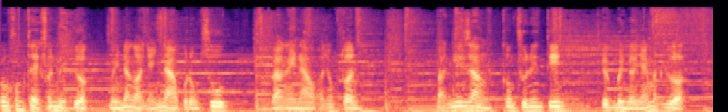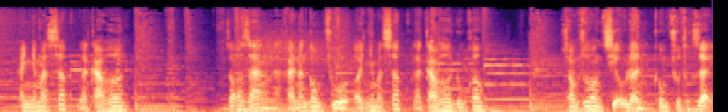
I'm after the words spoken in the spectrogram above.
cô không thể phân biệt được mình đang ở nhánh nào của đồng xu và ngày nào ở trong tuần. Bạn nghĩ rằng công chúa nên tin việc mình ở nhánh mặt ngửa hay nhánh mặt sấp là cao hơn? Rõ ràng là khả năng công chúa ở nhánh mặt sấp là cao hơn đúng không? Trong số hàng triệu lần công chúa thức dậy,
